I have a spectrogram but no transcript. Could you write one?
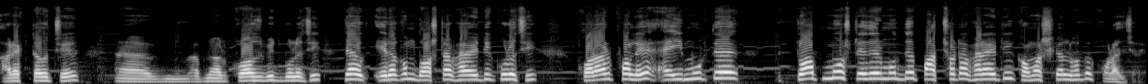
আরেকটা হচ্ছে আপনার ক্রসবিট বলেছি। যাই হোক এরকম দশটা ভ্যারাইটি করেছি। করার ফলে এই মুহূর্তে টপ মোস্ট এদের মধ্যে পাঁচ ছটা ভ্যারাইটি কমার্শিয়ালভাবে করা যায়।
